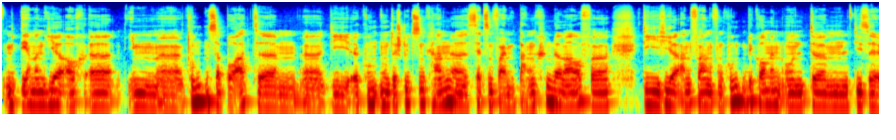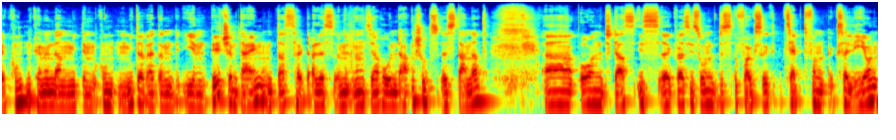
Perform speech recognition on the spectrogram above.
mit der man hier auch äh, im äh, Kundensupport ähm, äh, die Kunden unterstützen kann, äh, setzen vor allem Banken darauf, äh, die hier Anfragen von Kunden bekommen und ähm, diese Kunden können dann mit dem Kundenmitarbeitern ihren Bildschirm teilen und das halt alles mit einem sehr hohen Datenschutzstandard. Äh, und das ist quasi so das Erfolgsrezept von Xaleon,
